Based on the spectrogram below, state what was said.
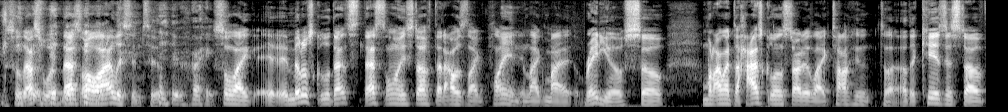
So that's what that's all I listened to. right. So like in middle school, that's that's the only stuff that I was like playing in like my radio. So when I went to high school and started like talking to other kids and stuff,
